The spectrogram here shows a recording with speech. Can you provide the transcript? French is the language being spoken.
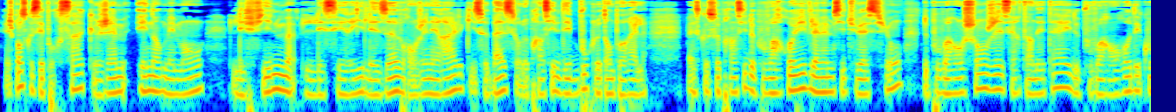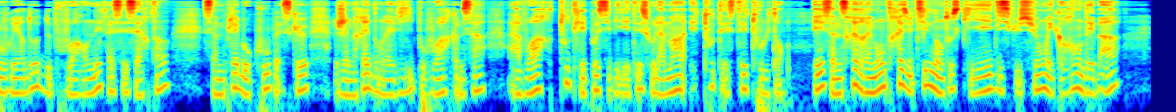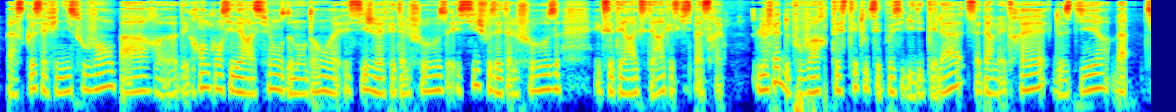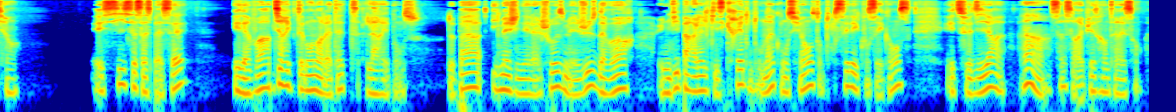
Et je pense que c'est pour ça que j'aime énormément les films, les séries, les œuvres en général qui se basent sur le principe des boucles temporelles. Parce que ce principe de pouvoir revivre la même situation, de pouvoir en changer certains détails, de pouvoir en redécouvrir d'autres, de pouvoir en effacer certains, ça me plaît beaucoup parce que j'aimerais dans la vie pouvoir comme ça avoir toutes les possibilités sous la main et tout tester tout le temps. Et ça me serait vraiment très utile dans tout ce qui est discussion et grand débat, parce que ça finit souvent par euh, des grandes considérations en se demandant euh, et si j'avais fait telle chose, et si je faisais telle chose, etc., etc., qu'est-ce qui se passerait? Le fait de pouvoir tester toutes ces possibilités-là, ça permettrait de se dire, bah tiens, et si ça, ça se passait, et d'avoir directement dans la tête la réponse. De pas imaginer la chose, mais juste d'avoir une vie parallèle qui se crée, dont on a conscience, dont on sait les conséquences, et de se dire, ah, ça, ça aurait pu être intéressant.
